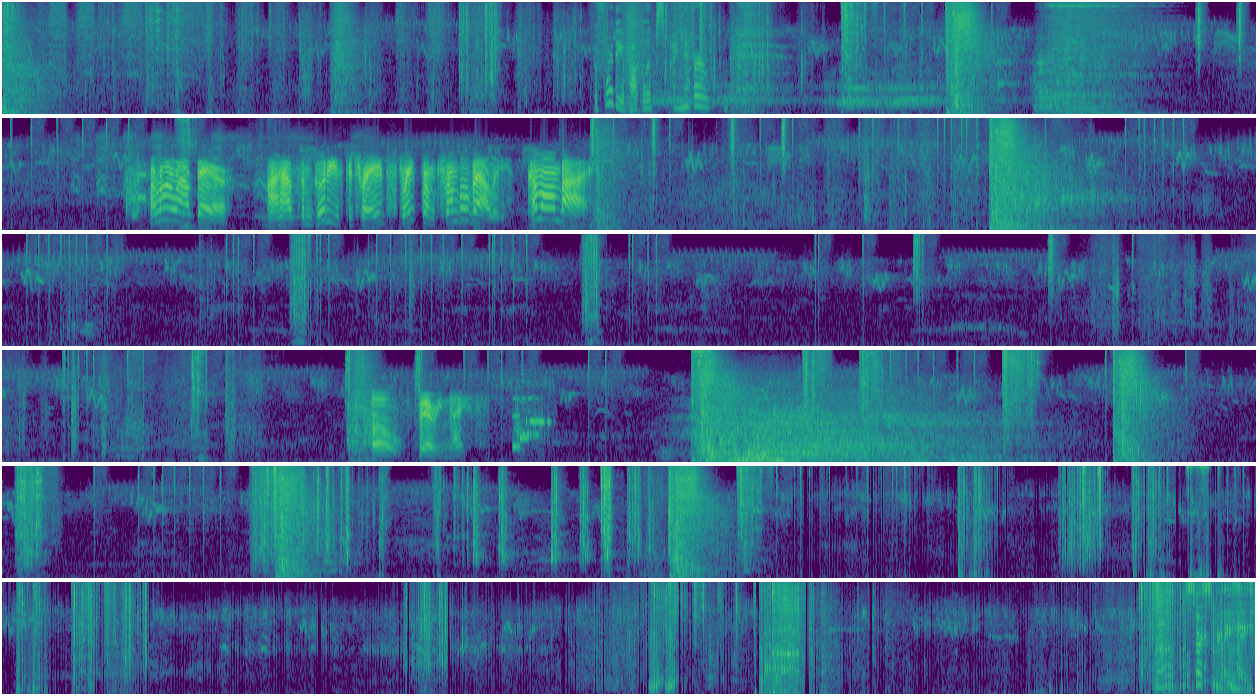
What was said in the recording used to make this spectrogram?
Before the apocalypse, I never... Hello out there. I have some goodies to trade straight from Trumbull Valley. Come on by. Oh, very nice. Well, certainly.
